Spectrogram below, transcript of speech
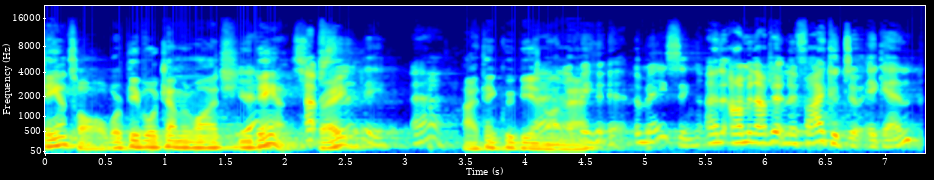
dance hall where people would come and watch you Yeah, dance, right? Absolutely. Yeah. I think we'd be in Yeah, on that. be amazing. And I mean, I don't know if I could do it again.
